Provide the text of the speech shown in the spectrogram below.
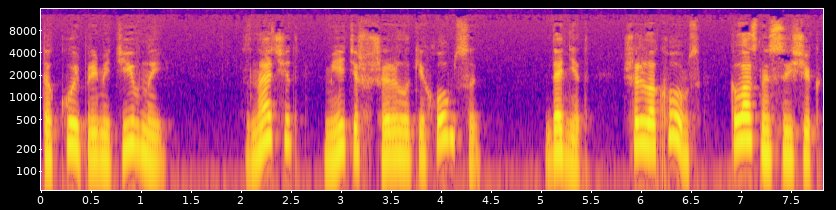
Такой примитивный. Значит, метишь в Шерлоке Холмсы? Да нет, Шерлок Холмс — классный сыщик,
